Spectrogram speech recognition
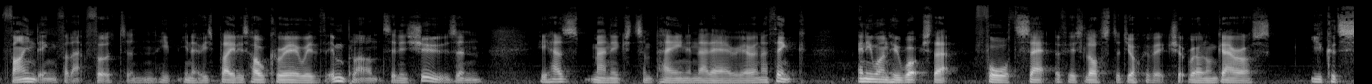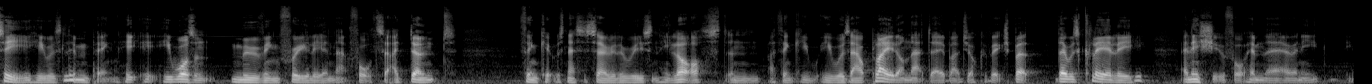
finding for that foot, and he, you know, he's played his whole career with implants in his shoes, and he has managed some pain in that area. And I think anyone who watched that fourth set of his loss to Djokovic at Roland Garros, you could see he was limping. He, he, he wasn't moving freely in that fourth set. I don't think it was necessarily the reason he lost, and I think he he was outplayed on that day by Djokovic. But there was clearly an issue for him there, and he, he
